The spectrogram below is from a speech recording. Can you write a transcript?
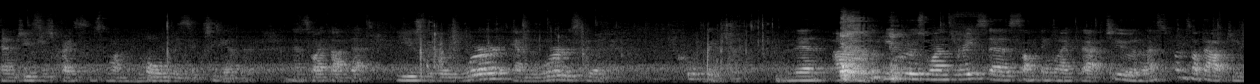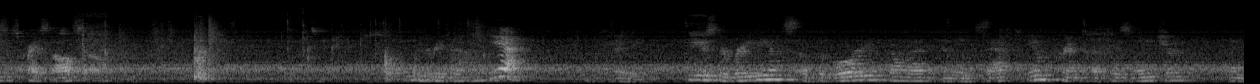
and Jesus Christ is the one holding it together. And so I thought that he used the word word, and the word is good. Cool picture. And then um, Hebrews 1 3 says something like that too, and this one's about Jesus Christ also. read that Yeah. Okay. He is the radiance of the glory of God and the exact imprint of his nature, and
